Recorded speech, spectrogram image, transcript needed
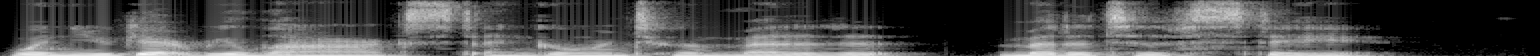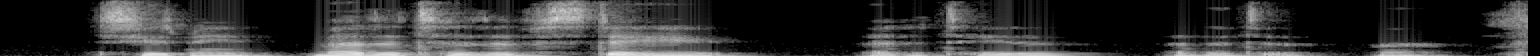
When you get relaxed and go into a medita- meditative state, excuse me, meditative state, meditative, meditative, eh.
